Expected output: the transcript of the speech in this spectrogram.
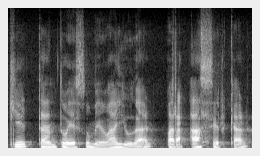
qué tanto eso me va a ayudar para acercar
